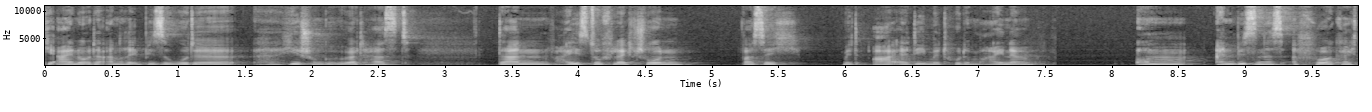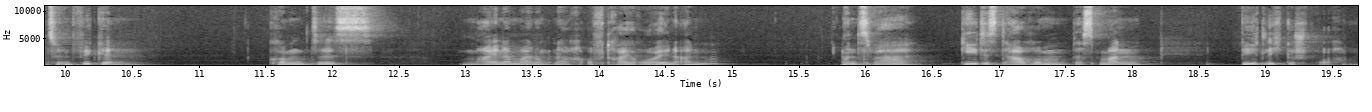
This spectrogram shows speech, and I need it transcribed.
die eine oder andere Episode äh, hier schon gehört hast, dann weißt du vielleicht schon, was ich mit ARD-Methode meine. Um ein Business erfolgreich zu entwickeln, kommt es meiner Meinung nach auf drei Rollen an. Und zwar geht es darum, dass man bildlich gesprochen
